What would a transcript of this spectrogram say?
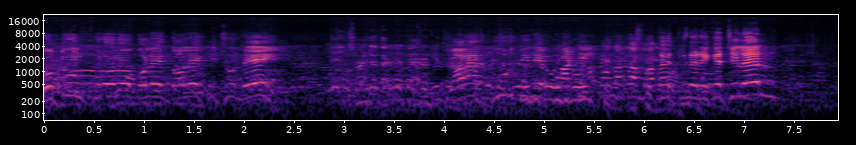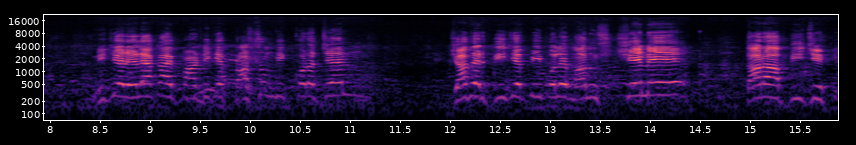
নতুন পুরনো বলে দলে কিছু নেই। যারা দুর্দিনে পার্টির পতাকা মাথায় তুলে রেখেছিলেন, নিজের এলাকায় পার্টিকে প্রাসঙ্গিক করেছেন, যাদের বিজেপি বলে মানুষ চেনে তারা বিজেপি।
